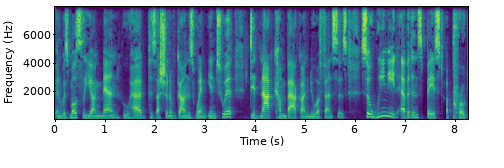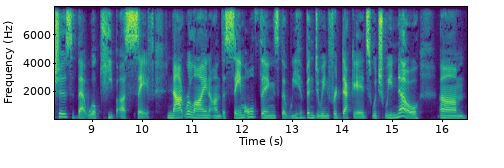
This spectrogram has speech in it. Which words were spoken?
and it was mostly young men who had possession of guns went into it, did not come back on new offenses. So we need evidence based approaches that will keep us safe, not relying on the same old things that we have been doing for decades, which we know um,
